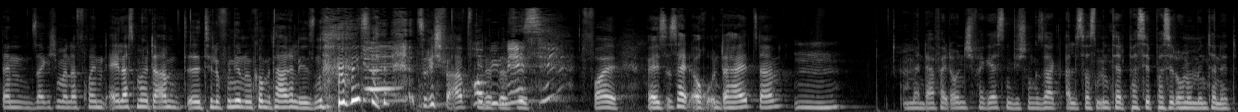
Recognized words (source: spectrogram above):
dann sage ich meiner Freundin, ey, lass mal heute Abend äh, telefonieren und Kommentare lesen. so richtig verabredet dafür. Hobbymäßig. Voll. Weil es ist halt auch unterhaltsam. Und man darf halt auch nicht vergessen, wie schon gesagt, alles, was im Internet passiert, passiert auch nur im Internet.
